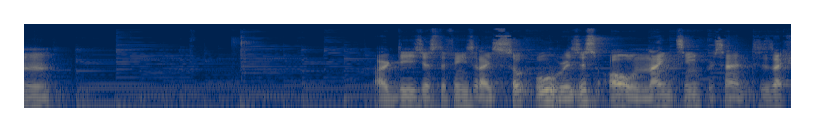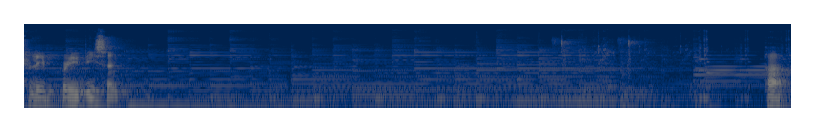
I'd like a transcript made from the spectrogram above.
Hmm. Are these just the things that I so oh resist all 19%. This is actually pretty decent. Huh.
